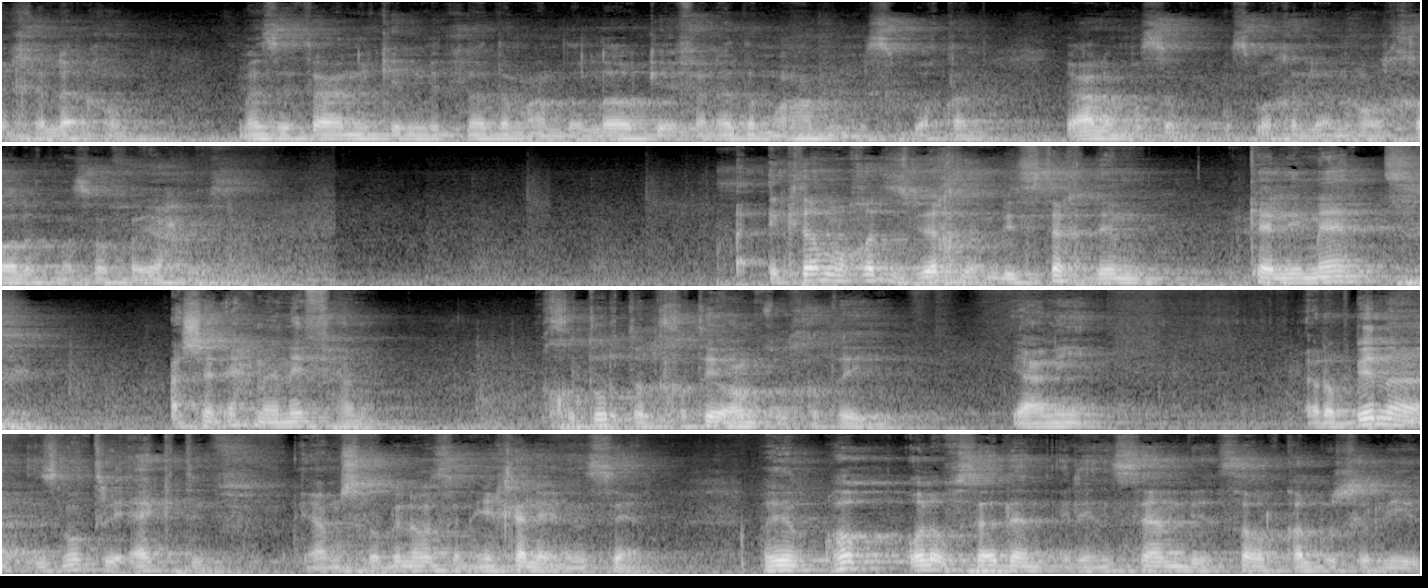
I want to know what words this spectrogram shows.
إن خلقهم. ماذا تعني كلمة ندم عند الله وكيف ندم وعمل مسبقا؟ يعلم مسبقا لأنه هو الخالق ما سوف يحدث. الكتاب المقدس بيستخدم كلمات عشان إحنا نفهم خطورة الخطية وعمق الخطية يعني ربنا is not reactive يعني مش ربنا مثلا إيه خلق الإنسان. هوب all of a sudden الإنسان بيتصور قلبه شرير.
